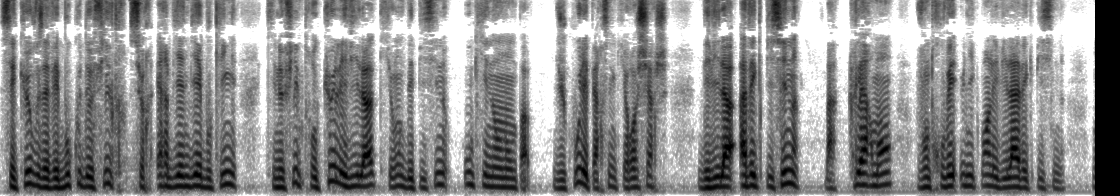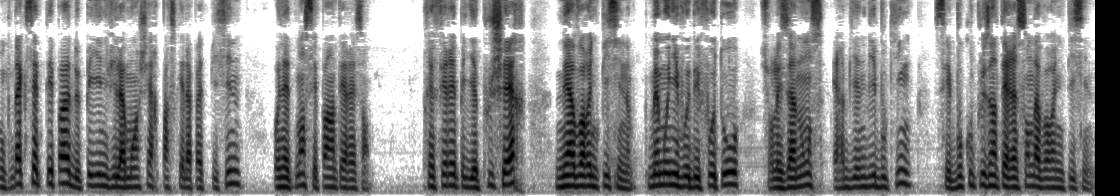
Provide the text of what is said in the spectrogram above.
c'est que vous avez beaucoup de filtres sur Airbnb et Booking qui ne filtrent que les villas qui ont des piscines ou qui n'en ont pas. Du coup, les personnes qui recherchent des villas avec piscine, bah, clairement, vont trouver uniquement les villas avec piscine. Donc n'acceptez pas de payer une villa moins chère parce qu'elle n'a pas de piscine. Honnêtement, c'est pas intéressant. Préférez payer plus cher, mais avoir une piscine. Même au niveau des photos, sur les annonces Airbnb Booking, c'est beaucoup plus intéressant d'avoir une piscine.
